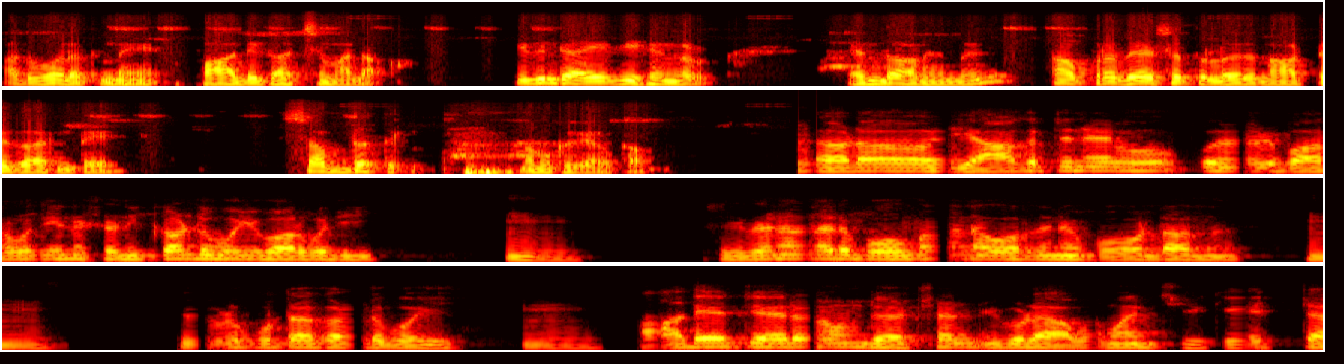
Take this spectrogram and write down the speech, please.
അതുപോലെ തന്നെ പാലുകാച്ചുമല ഇതിന്റെ ഐതിഹ്യങ്ങൾ എന്താണെന്ന് ആ പ്രദേശത്തുള്ള ഒരു നാട്ടുകാരന്റെ ശബ്ദത്തിൽ നമുക്ക് കേൾക്കാം. അവിടെ യാഗത്തിന് പാർവതിനെ ക്ഷണിക്കാണ്ട് പോയി പാർവതി. ശിവൻ അന്നേരം പോകുമ്പോ തന്നെ പറഞ്ഞു പോകണ്ടെന്ന് ഇവൾ കൂട്ട കണ്ടുപോയി ആടെ എത്തിയാലും ദക്ഷൻ ഇവളെ അപമാനിച്ച് കേറ്റാ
